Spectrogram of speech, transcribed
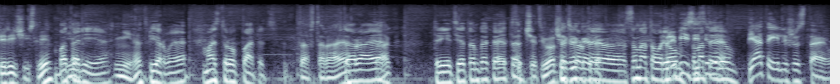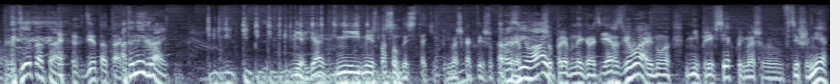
Перечисли. Батарея. Нет. Первая. Master of Puppets. Да, вторая. Вторая. Так. Третья там какая-то. Четвертая Четвертая. какая-то. Санаториум. Приблизительно Санаториум. пятая или шестая. Где-то так. Где-то так. А ты наиграй. Не, я не имею способностей таких, понимаешь, как ты, чтобы Развивай. Прям, чтобы прям наиграть. Я развиваю, но не при всех, понимаешь, в тишине.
